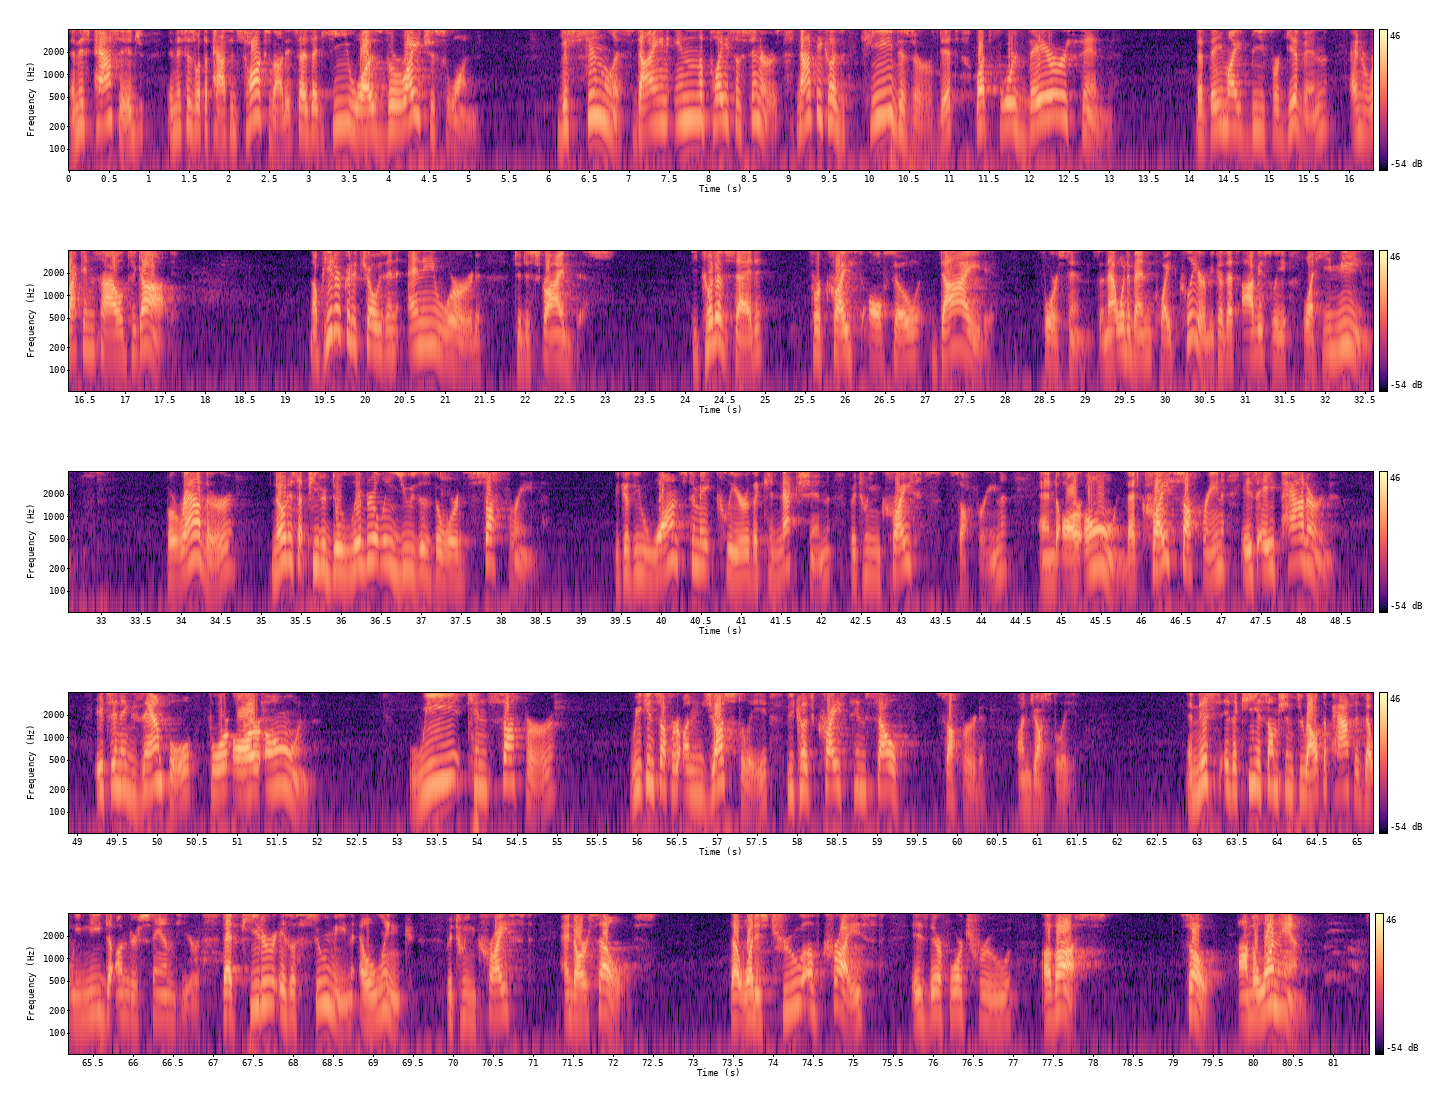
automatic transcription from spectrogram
In this passage, and this is what the passage talks about, it says that he was the righteous one. The sinless, dying in the place of sinners, not because he deserved it, but for their sin, that they might be forgiven and reconciled to God. Now, Peter could have chosen any word to describe this. He could have said, for Christ also died for sins. And that would have been quite clear because that's obviously what he means. But rather, Notice that Peter deliberately uses the word suffering because he wants to make clear the connection between Christ's suffering and our own. That Christ's suffering is a pattern. It's an example for our own. We can suffer, we can suffer unjustly because Christ himself suffered unjustly. And this is a key assumption throughout the passage that we need to understand here. That Peter is assuming a link between Christ and ourselves. That what is true of Christ is therefore true of us. So, on the one hand,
